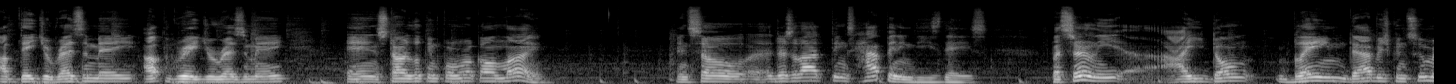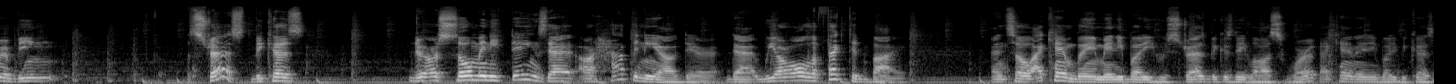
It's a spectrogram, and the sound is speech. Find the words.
update your resume upgrade your resume and start looking for work online and so uh, there's a lot of things happening these days but certainly uh, i don't blame the average consumer being stressed because there are so many things that are happening out there that we are all affected by. And so I can't blame anybody who's stressed because they lost work. I can't anybody because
